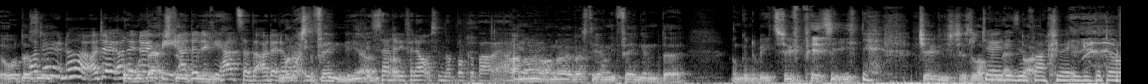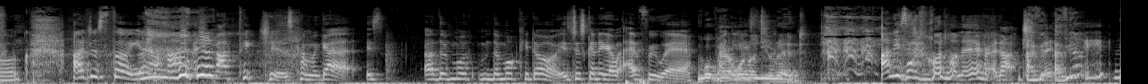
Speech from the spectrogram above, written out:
or does I don't know. I don't. I don't know if he. I don't know if he had said that. I don't know Well, what that's he, the thing, if yeah. he said I- anything else in the book about it. I, I don't know, I know. That's the only thing, and uh, I'm going to be too busy. Jodie's just loving Jodie's that. duck. infatuated with the dog. I just thought, you know, how many mad pictures can we get? Is of the mu- the mucky dog? It's just going to go everywhere. What about one on your head? And he's had one on here, and actually. Have you? What, we've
